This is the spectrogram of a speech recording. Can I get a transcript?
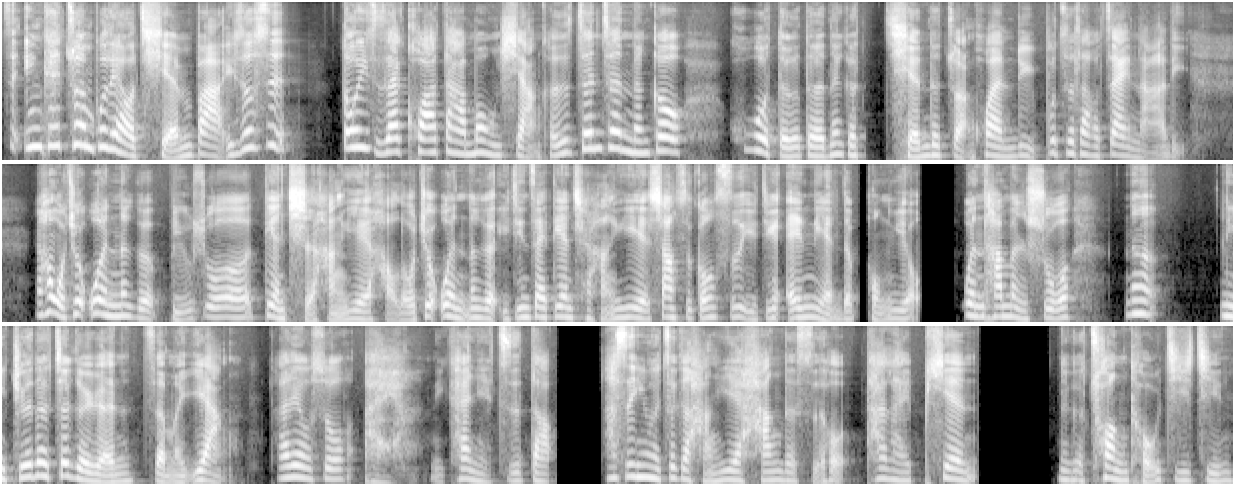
这应该赚不了钱吧？也就是都一直在夸大梦想，可是真正能够获得的那个钱的转换率不知道在哪里。然后我就问那个，比如说电池行业好了，我就问那个已经在电池行业上市公司已经 N 年的朋友，问他们说：“那你觉得这个人怎么样？”他就说：“哎呀，你看也知道，他是因为这个行业夯的时候，他来骗那个创投基金，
